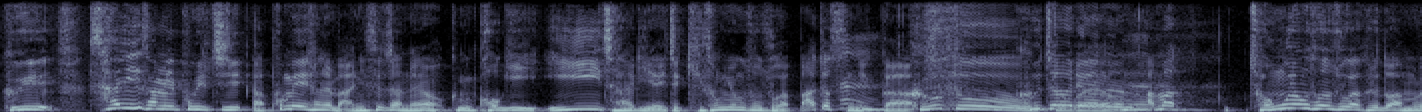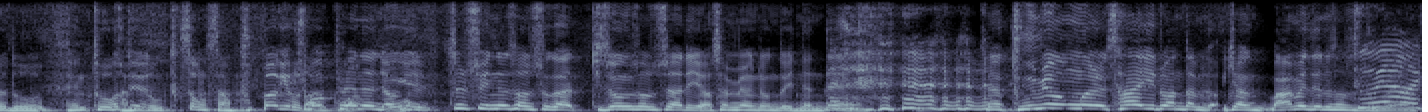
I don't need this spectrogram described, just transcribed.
그게 4-2-3-1 포지, 아, 포메이션을 많이 쓰잖아요. 그럼 거기 이 자리에 이제 기성용 선수가 빠졌으니까 그것도 그 자리에는 네. 아마 정우영 선수가 그래도 아무래도 벤투 어때요? 감독 특성상 붙박이로 나올 것 같고 여기 쓸 수 있는 선수가 기성용 선수 자리 여섯 명 정도 있는데 그냥 두 명을 사이로 한다면 그냥 마음에 드는 선수 두? 명을-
